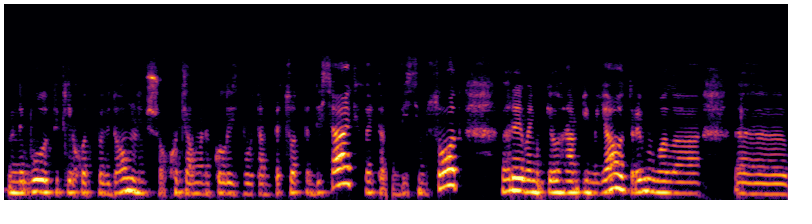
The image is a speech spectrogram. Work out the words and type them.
не було таких от повідомлень, що хоча в мене колись був там 550, хай там 800 гривень кілограм, і я отримувала е,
